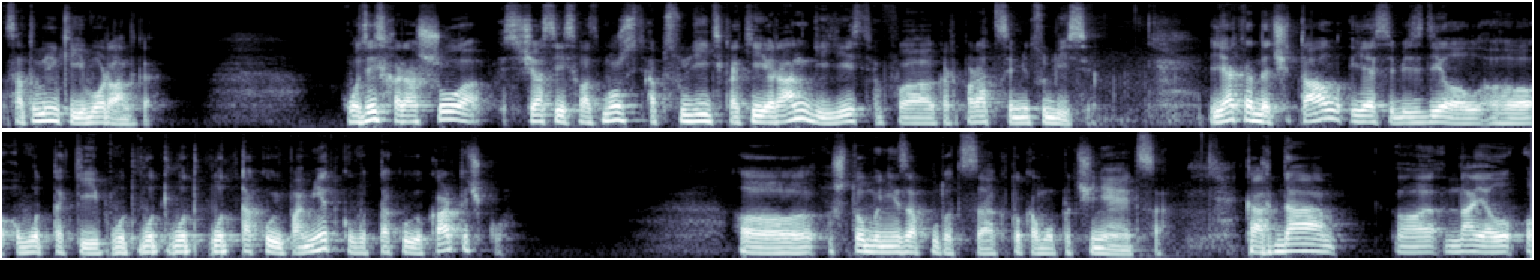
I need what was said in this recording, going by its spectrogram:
сотрудники его ранга. Вот здесь хорошо, сейчас есть возможность обсудить, какие ранги есть в э, корпорации Mitsubishi. Я когда читал, я себе сделал э, вот, такие, вот, вот, вот, вот такую пометку, вот такую карточку, э, чтобы не запутаться, кто кому подчиняется. Когда Найл э,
